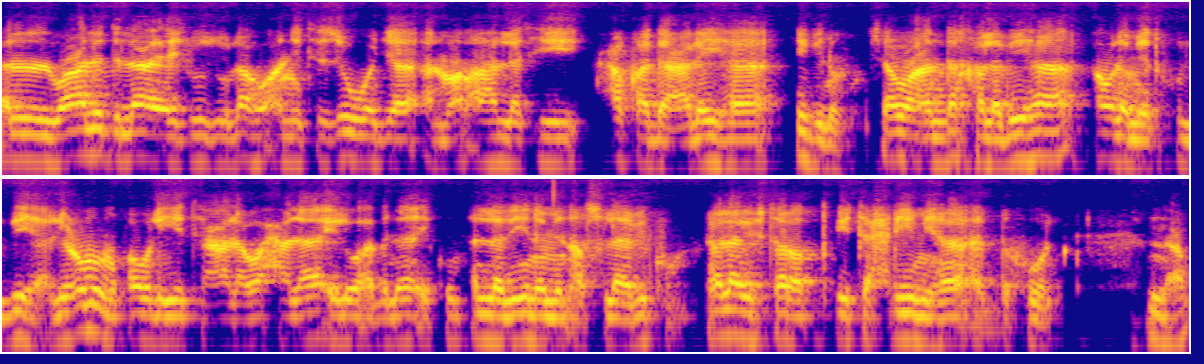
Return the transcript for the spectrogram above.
الوالد لا يجوز له أن يتزوج المرأة التي عقد عليها ابنه سواء دخل بها أو لم يدخل بها لعموم قوله تعالى وحلائل أبنائكم الذين من أصلابكم فلا يشترط في تحريمها الدخول. نعم.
